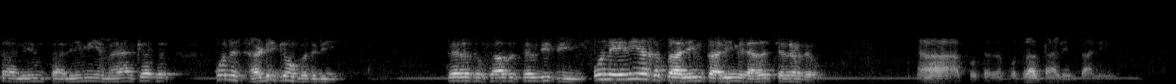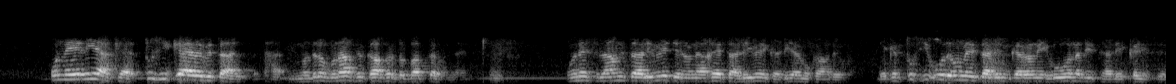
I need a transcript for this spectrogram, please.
تعلیم تعلیمی ہے۔ میں کیا پھر انہیں ساڑی کیوں بدلی؟ تیرے سو سال چلتی پی۔ انہیں یہ نہیں رکھا تعلیم تعلیم لہذا چلن دو پترا تعلیم تعلیم۔ انہیں یہ نہیں آخیا تھی کہہ رہے مطلب منافع کافر تو بدتر ہوتا ہے۔ انہیں اسلام کی تعلیم نہیں چلو نے آخر تعلیم گھٹیا مکا دو لیکن تھی وہ انہیں تعلیم کرو نہیں وہ انہیں سارے کئی سے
